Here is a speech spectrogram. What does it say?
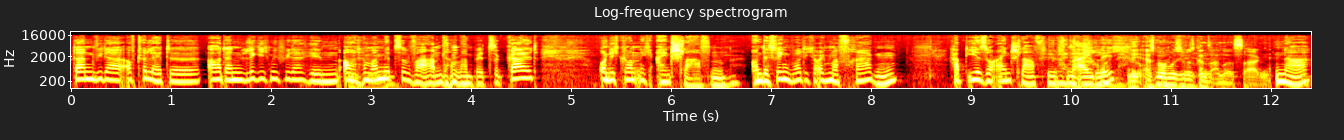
dann wieder auf Toilette. Oh, dann lege ich mich wieder hin. Oh, dann war mir zu warm, dann war mir zu kalt. Und ich konnte nicht einschlafen. Und deswegen wollte ich euch mal fragen, habt ihr so Einschlafhilfen eigentlich? Nee, erstmal muss ich was ganz anderes sagen. Na,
